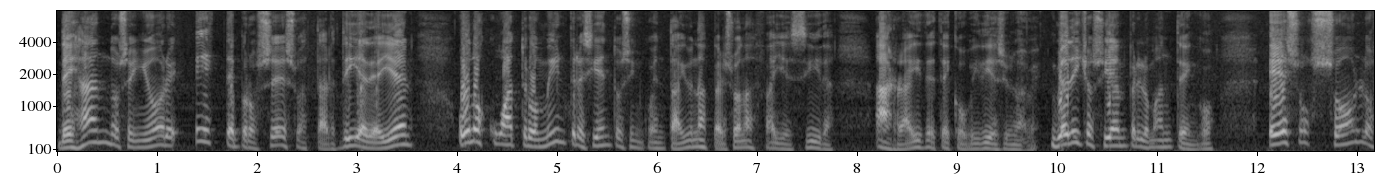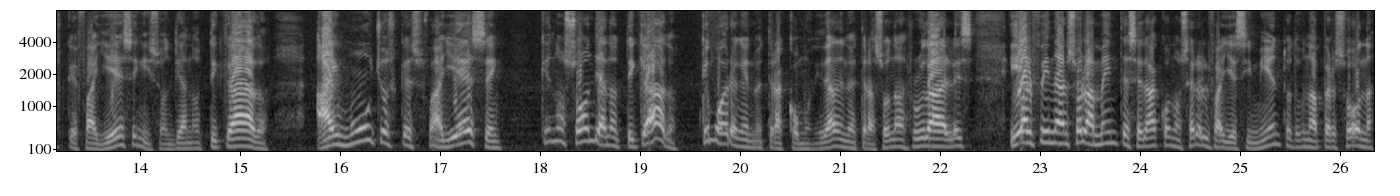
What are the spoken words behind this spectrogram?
dejando, señores, este proceso hasta el día de ayer, unos 4.351 personas fallecidas a raíz de este COVID-19. Yo he dicho siempre y lo mantengo, esos son los que fallecen y son diagnosticados. Hay muchos que fallecen que no son diagnosticados que mueren en nuestras comunidades, en nuestras zonas rurales, y al final solamente se da a conocer el fallecimiento de una persona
